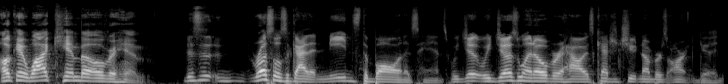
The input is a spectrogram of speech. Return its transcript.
Okay, why Kemba over him? this is Russell's a guy that needs the ball in his hands. We just we just went over how his catch and shoot numbers aren't good.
